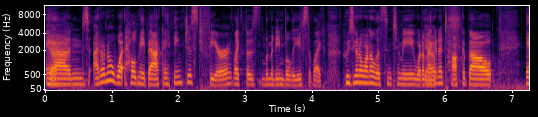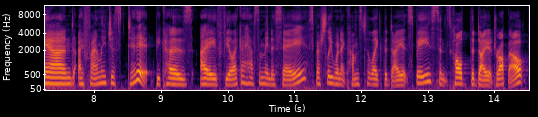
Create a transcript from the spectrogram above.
Yeah. and I don't know what held me back. I think just fear, like those limiting beliefs of like, who's going to want to listen to me? What am I going to talk about? And I finally just did it because I feel like I have something to say, especially when it comes to like the diet space, and it's called the Diet Dropout.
